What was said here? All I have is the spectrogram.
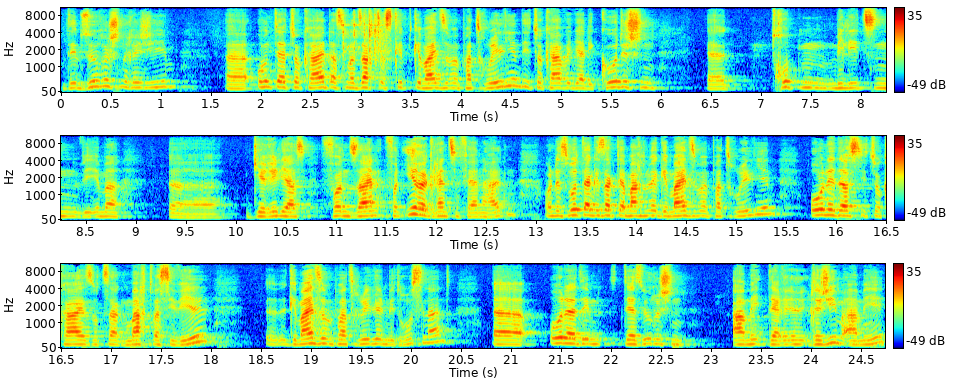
dem syrischen Regime und der Türkei, dass man sagt, es gibt gemeinsame Patrouillen. Die Türkei will ja die kurdischen Truppen, Milizen, wie immer, äh, Guerillas von, sein, von ihrer Grenze fernhalten. Und es wird dann gesagt, da machen wir gemeinsame Patrouillen, ohne dass die Türkei sozusagen macht, was sie will. Äh, gemeinsame Patrouillen mit Russland äh, oder dem, der syrischen Armee, der Regimearmee,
